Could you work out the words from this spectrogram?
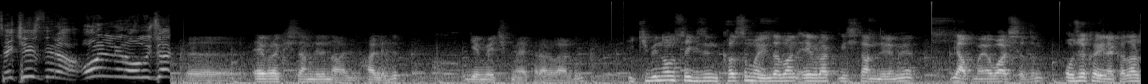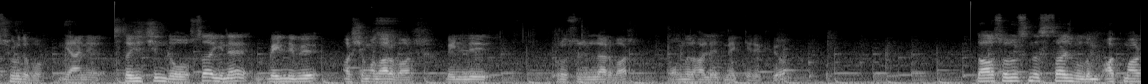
8 lira, 10 lira olacak. e, evrak işlemlerini hall- halledip gemiye çıkmaya karar verdim. 2018'in Kasım ayında ben evraklı işlemlerimi yapmaya başladım. Ocak ayına kadar sürdü bu. Yani staj için de olsa yine belli bir aşamalar var, belli prosedürler var. Onları halletmek gerekiyor. Daha sonrasında staj buldum. Akmar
